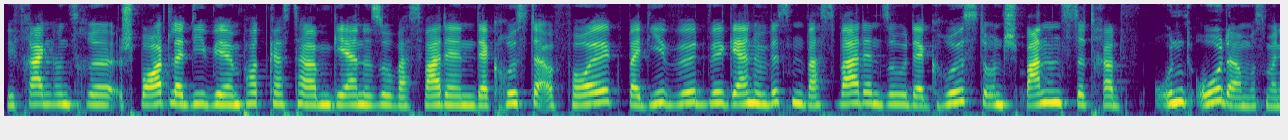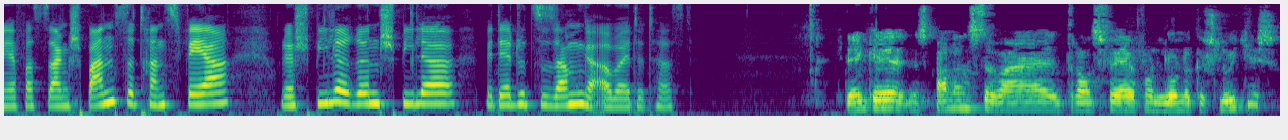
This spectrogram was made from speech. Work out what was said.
wir fragen unsere Sportler, die wir im Podcast haben, gerne so, was war denn der größte Erfolg? Bei dir würden wir gerne wissen, was war denn so der größte und spannendste Trans und oder, muss man ja fast sagen, spannendste Transfer oder Spielerin, Spieler, mit der du zusammengearbeitet hast? Ich denke, das spannendste war der Transfer von Lonneke Sloetjes.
